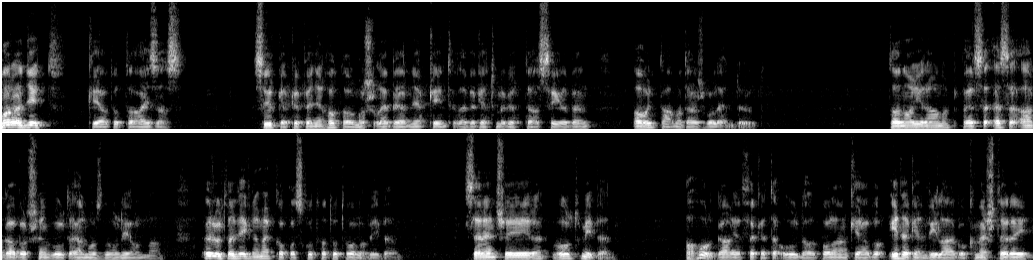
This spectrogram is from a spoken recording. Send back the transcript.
Maradj itt! kiáltotta Aizasz. Szürke köpenye hatalmas lebernyeként levegett mögötte a szélben, ahogy támadásba lendült. Tanairának persze esze ágába sem volt elmozdulni onnan. Örült, hogy végre megkapaszkodhatott valamiben. Szerencséjére volt miben. A horgája fekete oldal palánkjába idegen világok mesterei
